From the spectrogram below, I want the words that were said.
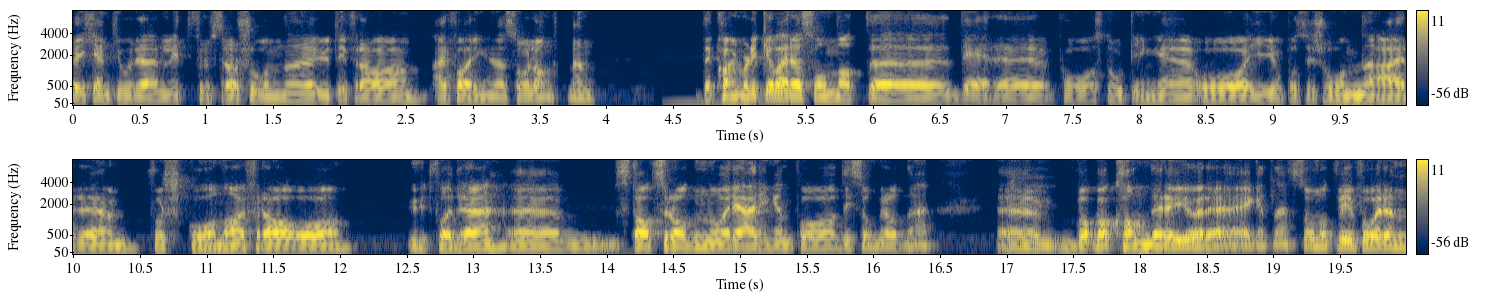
bekjentgjorde litt frustrasjon eh, ut ifra erfaringene så langt. men det kan vel ikke være sånn at dere på Stortinget og i opposisjonen er eh, forskåna fra å utfordre statsråden og regjeringen på disse områdene. Uh, hva, hva, kan dere gjøre, egentlig, sånn at vi får en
